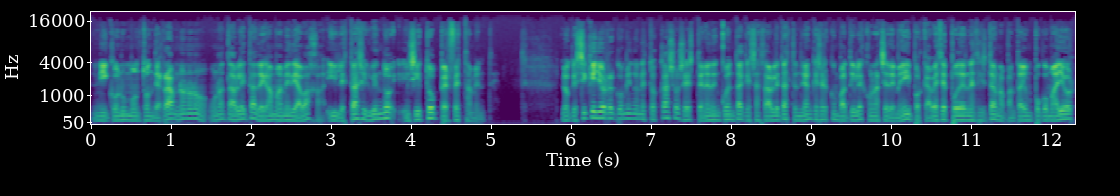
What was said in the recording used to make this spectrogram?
ni con un montón de RAM. No, no, no. Una tableta de gama media baja. Y le está sirviendo, insisto, perfectamente. Lo que sí que yo recomiendo en estos casos es tener en cuenta que esas tabletas tendrían que ser compatibles con HDMI, porque a veces pueden necesitar una pantalla un poco mayor.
